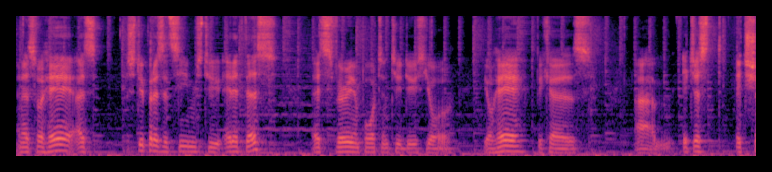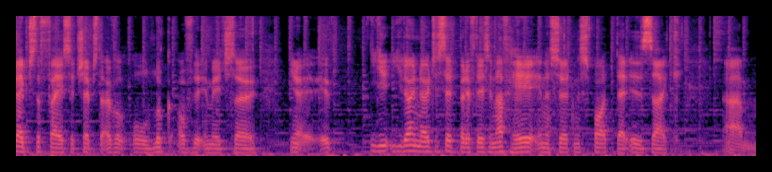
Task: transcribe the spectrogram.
And as for hair, as stupid as it seems to edit this, it's very important to do your your hair because um, it just it shapes the face, it shapes the overall look of the image. So you know if you, you don't notice it, but if there's enough hair in a certain spot that is like um,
